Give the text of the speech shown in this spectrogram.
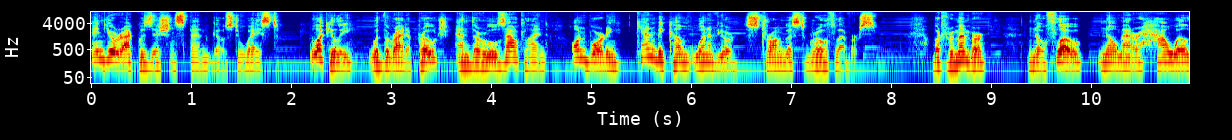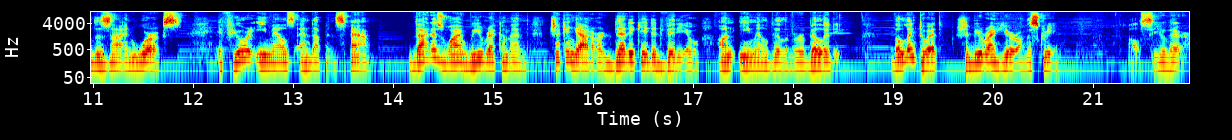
and your acquisition spend goes to waste. Luckily, with the right approach and the rules outlined, onboarding can become one of your strongest growth levers. But remember, no flow, no matter how well designed, works if your emails end up in spam. That is why we recommend checking out our dedicated video on email deliverability. The link to it should be right here on the screen. I'll see you there.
